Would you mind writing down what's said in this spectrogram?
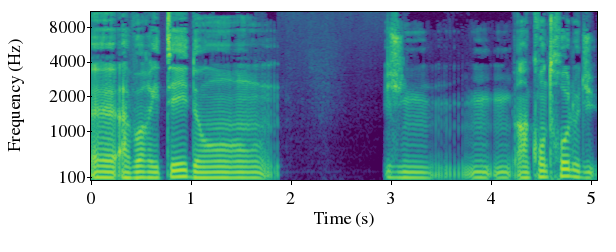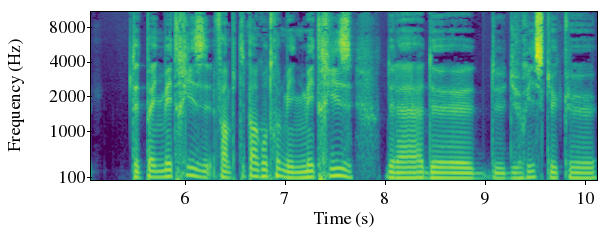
euh, avoir été dans une, un contrôle ou du peut-être pas une maîtrise, enfin peut-être pas un contrôle, mais une maîtrise de la de, du risque que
